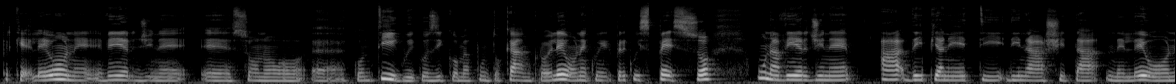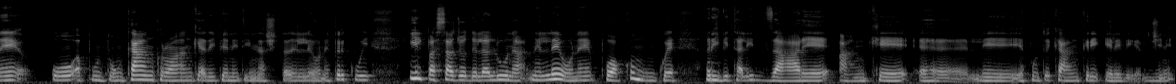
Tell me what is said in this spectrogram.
perché Leone e Vergine eh, sono eh, contigui, così come appunto Cancro e Leone, per cui spesso una Vergine ha dei pianeti di nascita nel Leone o appunto un cancro anche a dei pianeti in nascita del leone, per cui il passaggio della luna nel leone può comunque rivitalizzare anche eh, le, appunto, i cancri e le vergini.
